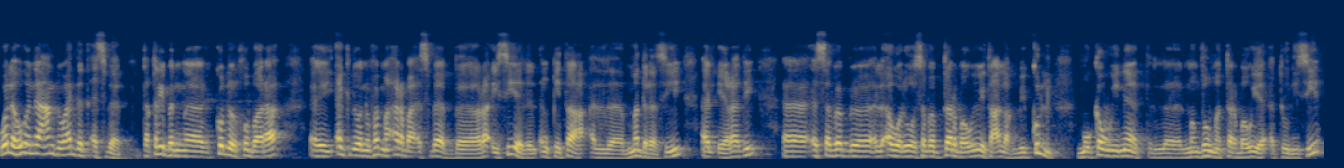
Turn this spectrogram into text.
ولا هو عنده عدة أسباب. تقريبا كل الخبراء يأكدوا أنه فما أربع أسباب رئيسية للانقطاع المدرسي الإرادي. السبب الأول هو سبب تربوي يتعلق بكل مكونات المنظومة التربوية التونسية.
